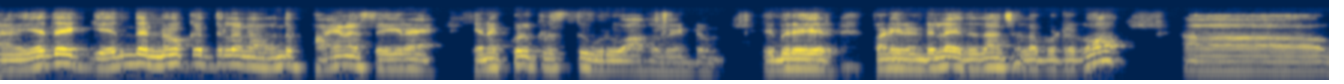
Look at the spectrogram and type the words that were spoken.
நான் எதை எந்த நோக்கத்துல நான் வந்து பயணம் செய்யறேன் எனக்குள் கிறிஸ்து உருவாக வேண்டும். எபிரேயர் பனிரெண்டுல இதுதான் சொல்லப்பட்டிருக்கோம். ஆஹ்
